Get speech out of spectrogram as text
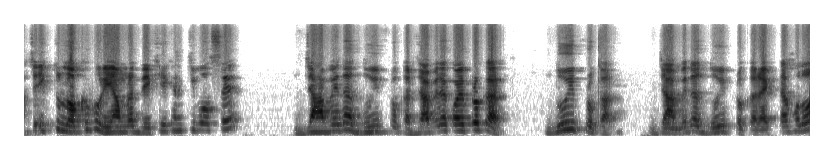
আচ্ছা একটু লক্ষ্য করি, আমরা দেখি এখানে কি বলছে। জাবেদা দুই প্রকার। জাবেদা কয় প্রকার? দুই প্রকার। জাবেদা দুই প্রকার। একটা হলো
